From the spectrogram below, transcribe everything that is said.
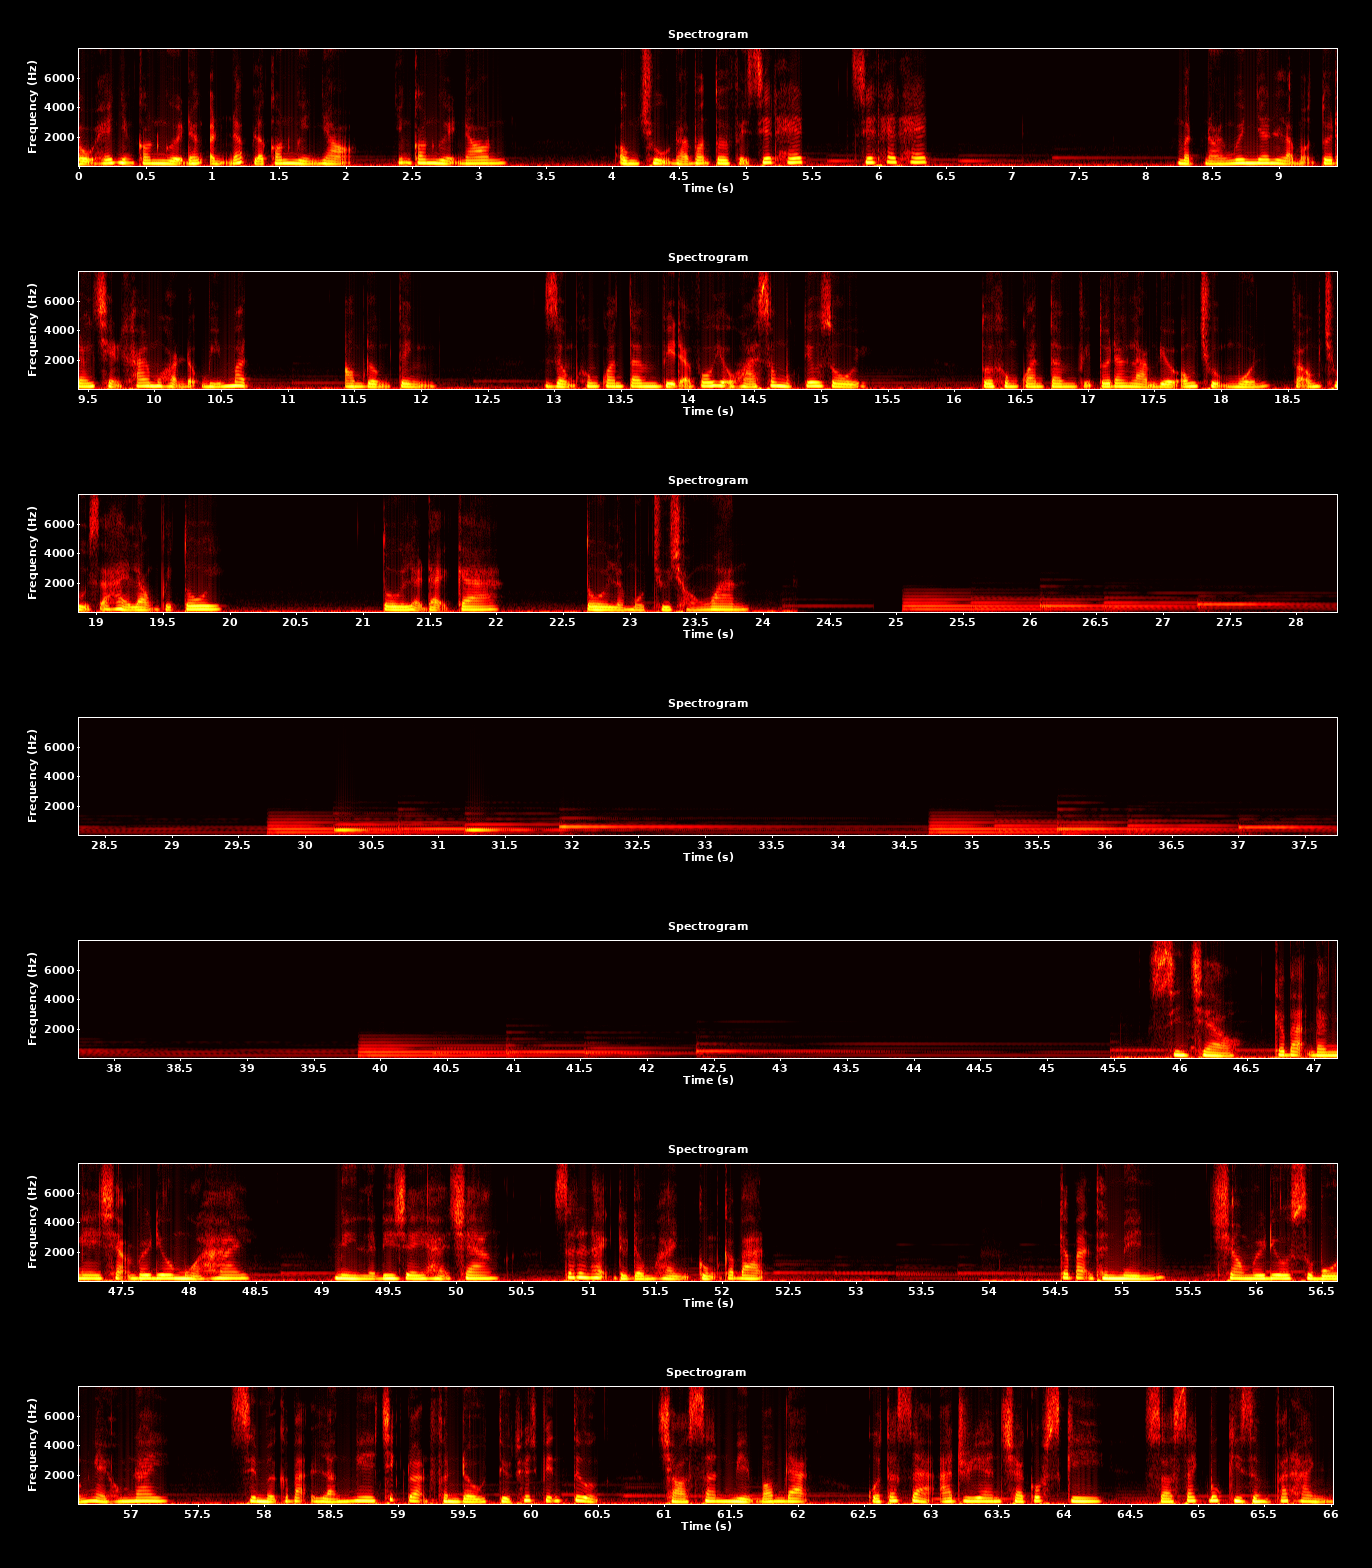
Hầu hết những con người đang ẩn nấp là con người nhỏ, những con người non. Ông chủ nói bọn tôi phải giết hết, giết hết hết. Mật nói nguyên nhân là bọn tôi đang triển khai một hoạt động bí mật. Ông đồng tình. Rồng không quan tâm vì đã vô hiệu hóa xong mục tiêu rồi. Tôi không quan tâm vì tôi đang làm điều ông chủ muốn và ông chủ sẽ hài lòng với tôi. Tôi là đại ca. Tôi là một chú chó ngoan. Xin chào, các bạn đang nghe Trạm Radio mùa 2 Mình là DJ Hải Trang Rất hân hạnh được đồng hành cùng các bạn Các bạn thân mến, trong radio số 4 ngày hôm nay Xin mời các bạn lắng nghe trích đoạn phần đầu tiểu thuyết viễn tưởng Chó săn miền bom đạn của tác giả Adrian Tchaikovsky do sách Bookism phát hành.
